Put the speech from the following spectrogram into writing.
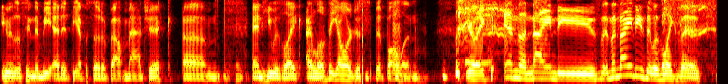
he was listening to me edit the episode about magic. Um, and he was like, I love that y'all are just spitballing. You're like, in the 90s, in the 90s, it was like this.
